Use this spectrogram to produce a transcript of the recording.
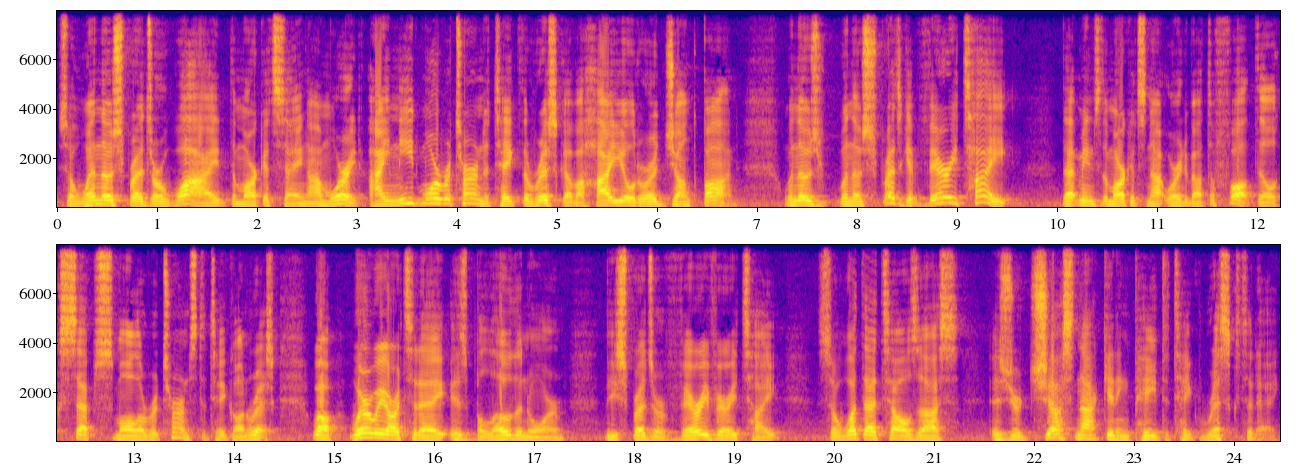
So when those spreads are wide, the market's saying, I'm worried. I need more return to take the risk of a high yield or a junk bond. When those, when those spreads get very tight, that means the market's not worried about default. They'll accept smaller returns to take on risk. Well, where we are today is below the norm. These spreads are very, very tight. So, what that tells us is you're just not getting paid to take risk today.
